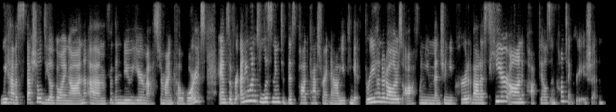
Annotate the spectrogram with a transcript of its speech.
we have a special deal going on um, for the new year mastermind cohort. And so for anyone listening to this podcast right now, you can get $300 off when you mention you heard about us here on cocktails and content creation.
